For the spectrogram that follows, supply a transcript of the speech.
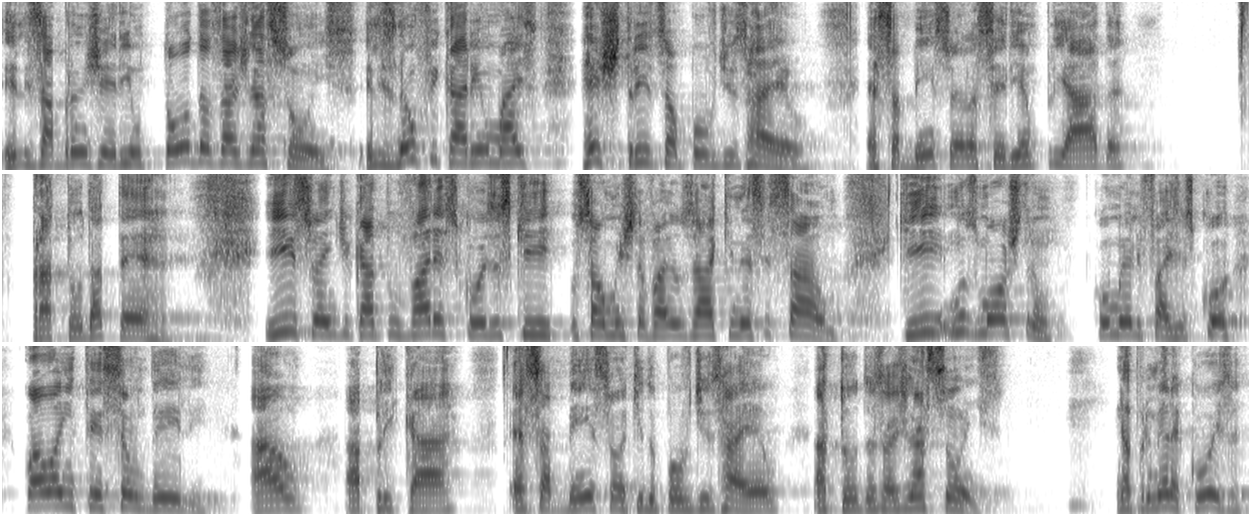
Eles abrangeriam todas as nações. Eles não ficariam mais restritos ao povo de Israel. Essa bênção ela seria ampliada para toda a terra. Isso é indicado por várias coisas que o salmista vai usar aqui nesse salmo, que nos mostram como ele faz isso, qual a intenção dele ao aplicar essa bênção aqui do povo de Israel a todas as nações. A primeira coisa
